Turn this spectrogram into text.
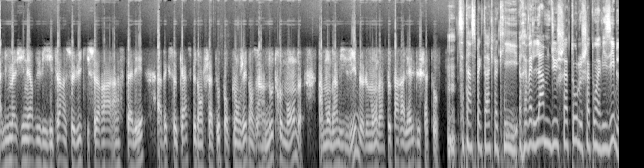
à l'imaginaire du visiteur, à celui qui sera installé avec ce casque dans le château pour plonger dans un autre monde, un monde invisible, le monde un peu parallèle du château. Mhm. C'est un spectacle qui révèle l'âme du château, le château invisible,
